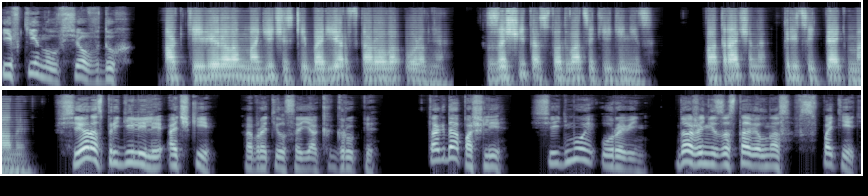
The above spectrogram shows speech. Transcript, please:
и вкинул все в дух. Активирован магический барьер второго уровня. Защита 120 единиц. Потрачено 35 маны. «Все распределили очки?» — обратился я к группе. «Тогда пошли. Седьмой уровень. Даже не заставил нас вспотеть.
